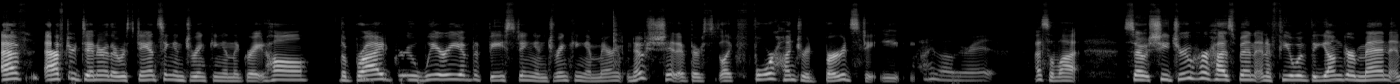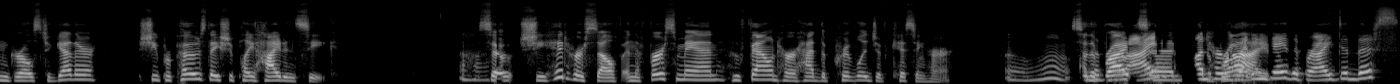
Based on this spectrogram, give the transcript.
After dinner, there was dancing and drinking in the Great Hall. The bride grew weary of the feasting and drinking and merry. No shit, if there's like 400 birds to eat, I'm over it. that's a lot. So she drew her husband and a few of the younger men and girls together. She proposed they should play hide and seek. Uh-huh. So she hid herself, and the first man who found her had the privilege of kissing her. Oh, So the, bride, said, on her bride, wedding day, the bride did this.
